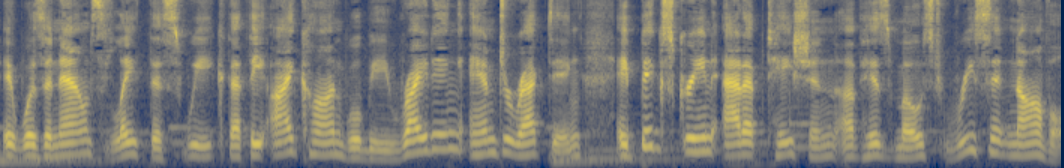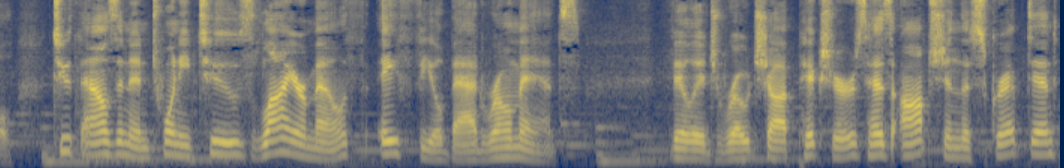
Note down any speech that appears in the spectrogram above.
It was announced late this week that the icon will be writing and directing a big screen adaptation of his most recent novel, 2022's Liarmouth, a feel bad romance. Village Roadshow Pictures has optioned the script, and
